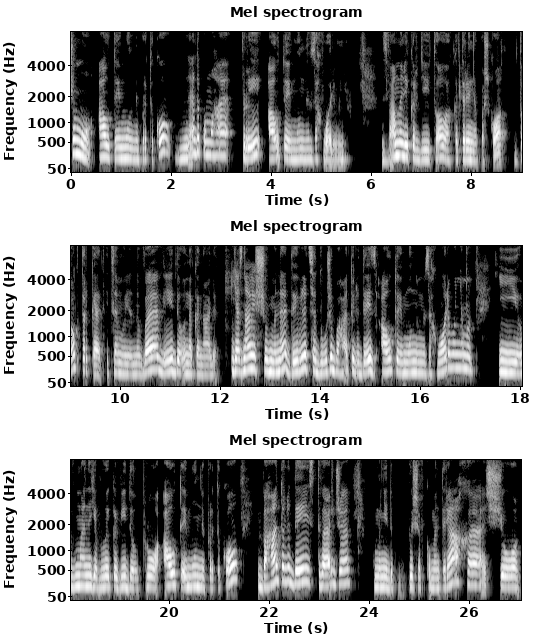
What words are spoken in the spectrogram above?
Чому аутоімунний протокол не допомагає при аутоімунних захворюваннях? З вами лікар-дієтолог Катерина Пашко, доктор Кет, і це моє нове відео на каналі. Я знаю, що в мене дивляться дуже багато людей з аутоімунними захворюваннями, і в мене є велике відео про аутоімунний протокол. І багато людей стверджує, мені пише в коментарях, е, що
